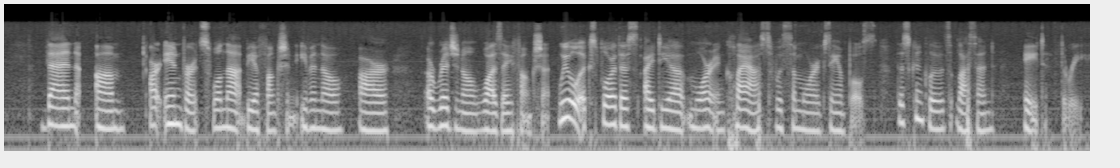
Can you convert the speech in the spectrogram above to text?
then um, our inverse will not be a function even though our original was a function. We will explore this idea more in class with some more examples. This concludes lesson 8.3.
